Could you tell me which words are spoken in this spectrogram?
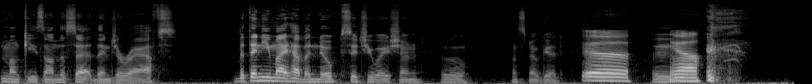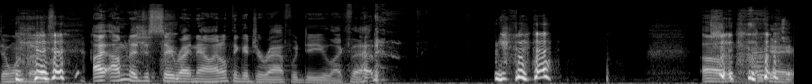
monkeys on the set than giraffes. But then you might have a nope situation. Ooh, that's no good. Uh, Ooh. yeah. Don't want those. I, I'm gonna just say right now, I don't think a giraffe would do you like that. Um, okay.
